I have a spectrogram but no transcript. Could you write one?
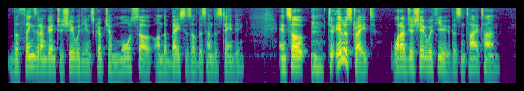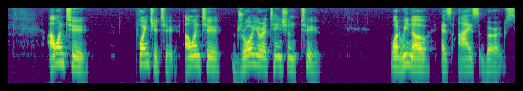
the things that I'm going to share with you in Scripture more so on the basis of this understanding. And so, to illustrate what I've just shared with you this entire time, I want to point you to, I want to draw your attention to what we know as icebergs.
